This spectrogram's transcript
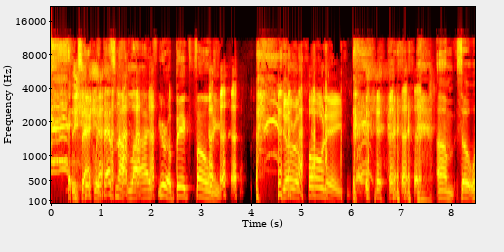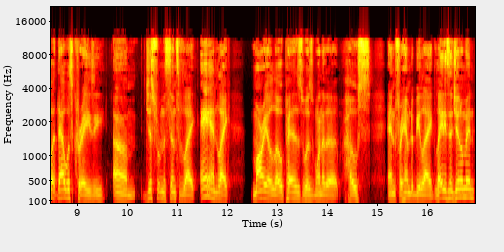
exactly. That's not live. You're a big phony. You're a phony. um, so what that was crazy. Um, just from the sense of like, and like Mario Lopez was one of the hosts, and for him to be like, ladies and gentlemen,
